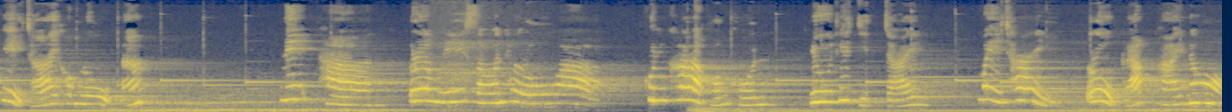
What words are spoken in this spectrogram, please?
พี่ชายของลูกนะ นิทาน เรื่องนี้สอนให้รู้ว่า คุณค่าของคนอยู่ที่จิตใจ ไม่ใช่รูปลักษณ์ภายนอก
